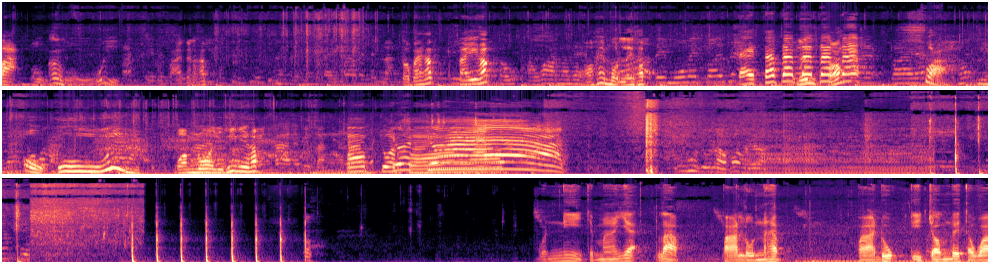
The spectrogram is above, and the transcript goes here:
บะโอ้โหสายไปแล้วครับ ต่อไปครับใส่ครับเอาให้หมดเลยครับใส่ปั๊บปั๊บหนึ่ปั๊งบปั๊บสองปั๊บสว่โอ้โหความนัวอยู่ที่นี่ครับ ครับจวดจวดคจวรับดวันนี้จะมายะลาบปลาหลนนะครับ ปลาดุกตีจอมด้วยตะวา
